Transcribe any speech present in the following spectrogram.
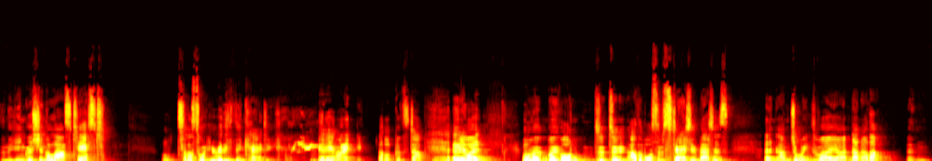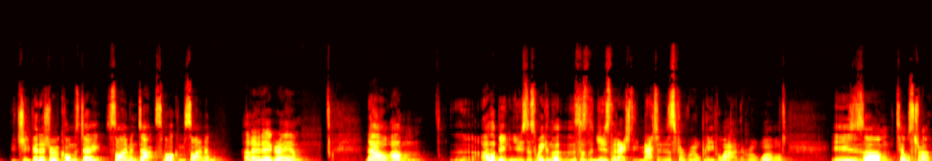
than the English in the last test. Well, tell us what you really think, Andy. anyway, oh, good stuff. Anyway, we'll move on to, to, other more substantive matters. And I'm joined by uh, none other than the chief editor of Comms Day, Simon Dux. Welcome, Simon. Hello there, Graham. Now, um, other big news this week, and this is the news that actually matters for real people out in the real world, is um, Telstra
